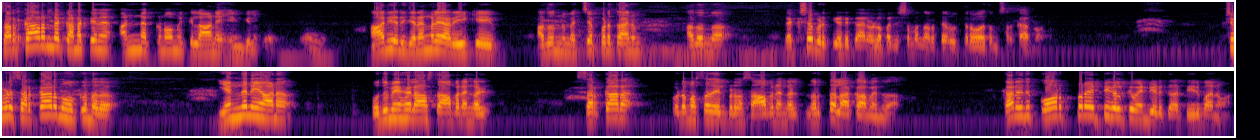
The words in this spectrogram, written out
സർക്കാരിന്റെ കണക്കിന് അൺ എക്കണോമിക്കലാണ് എങ്കിൽ ആദ്യം അത് ജനങ്ങളെ അറിയിക്കുകയും അതൊന്ന് മെച്ചപ്പെടുത്താനും അതൊന്ന് രക്ഷപ്പെടുത്തിയെടുക്കാനുള്ള പരിശ്രമം നടത്തേണ്ട ഉത്തരവാദിത്വം സർക്കാരിനുണ്ട്. പക്ഷെ ഇവിടെ സർക്കാർ നോക്കുന്നത് എങ്ങനെയാണ് പൊതുമേഖലാ സ്ഥാപനങ്ങൾ സർക്കാർ ഉടമസ്ഥതയിൽപ്പെടുന്ന സ്ഥാപനങ്ങൾ നിർത്തലാക്കാമെന്നതാണ്. കാരണം ഇത് കോർപ്പറേറ്റുകൾക്ക് വേണ്ടി എടുക്കുന്ന തീരുമാനമാണ്.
